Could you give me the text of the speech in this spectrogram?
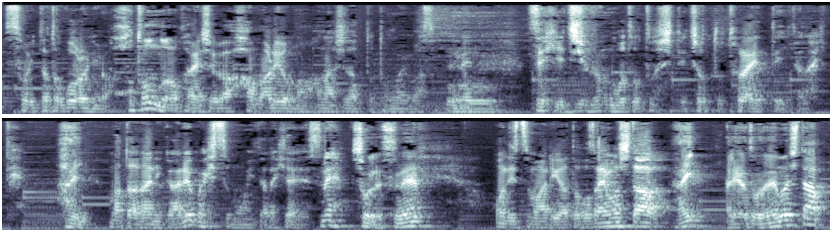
そういったところにはほとんどの会社がハマるようなお話だったと思いますのでね、うんぜひ自分事としてちょっと捉えていただいて、はい。また何かあれば質問いただきたいですね。そうですね。本日もありがとうございました。はい。ありがとうございました。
